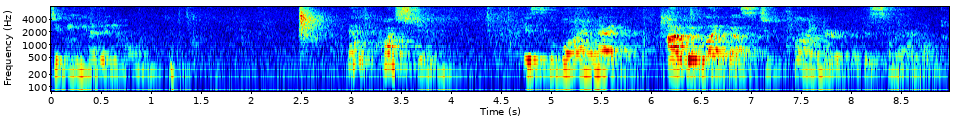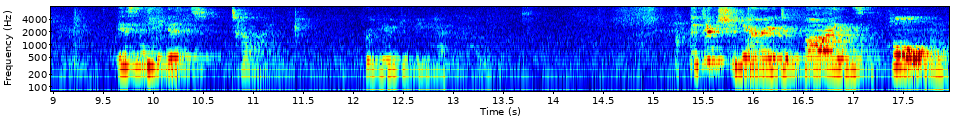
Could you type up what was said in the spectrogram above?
to be headed home? That question is the one that I would like us to ponder this morning. Isn't it time for you to be headed home? The dictionary defines home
